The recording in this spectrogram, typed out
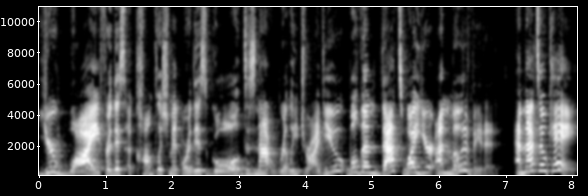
your why for this accomplishment or this goal does not really drive you, well, then that's why you're unmotivated. And that's okay.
